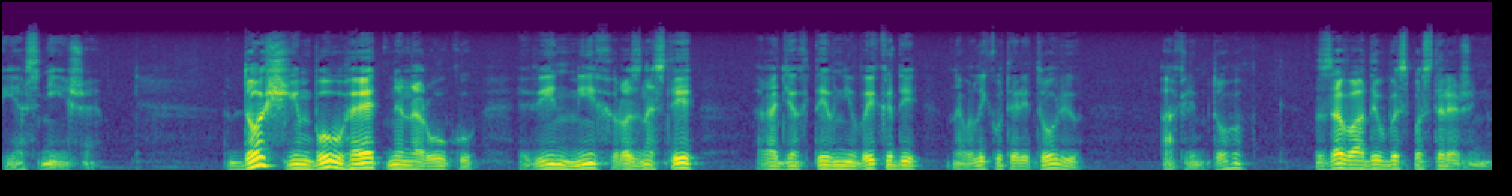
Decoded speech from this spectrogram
ясніше. Дощ їм був геть не на руку. Він міг рознести радіоактивні викиди на велику територію, а крім того, завадив безпостереженню.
